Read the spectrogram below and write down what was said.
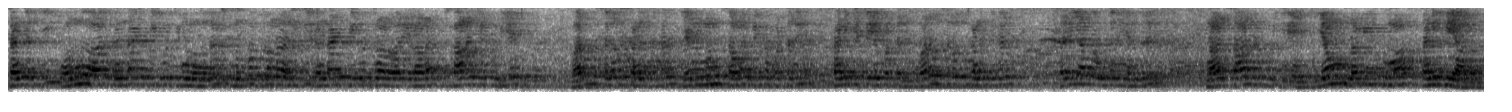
சங்கத்தில் ஒன்று ஆறு ரெண்டாயிரத்தி இருபத்தி மூணு முதல் முப்பத்தொன்று அஞ்சு ரெண்டாயிரத்தி இருபத்தி நாலு வரையிலான காலத்திற்குரிய வரவு செலவு கணக்குகள் எண்ணும் சமர்ப்பிக்கப்பட்டது தணிக்கை செய்யப்பட்டது. வரவு செலவு கணக்குகள் சரியாக உள்ளது என்று நான் சான்று கூறுகிறேன். எம். நவீன்குமார் தணிக்கையாளர்.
